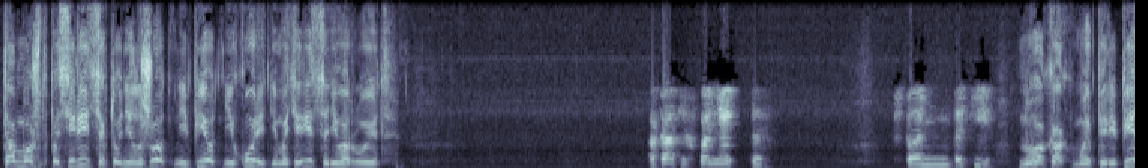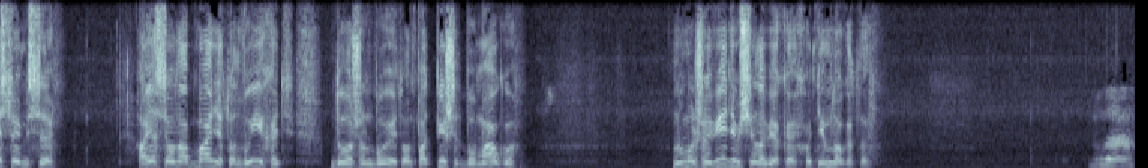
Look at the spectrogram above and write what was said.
Там может поселиться, кто не лжет, не пьет, не курит, не матерится, не ворует. А как их понять-то? Что они не такие? Ну а как, мы переписываемся. А если он обманет, он выехать должен будет, он подпишет бумагу. Ну мы же видим человека, хоть немного-то. Ну да.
